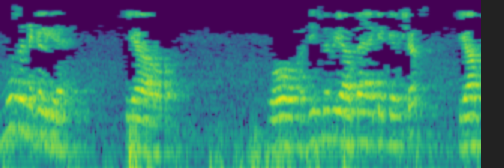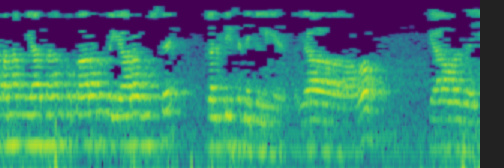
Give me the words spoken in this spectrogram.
منہ سے نکل گیا یا وہ حدیث میں بھی آتا ہے کہ کوئی شخص یا فنم یا فنم پکارا ہو تو یا رب اس سے غلطی سے نکل گیا تو یا رب، کیا ہو گئی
